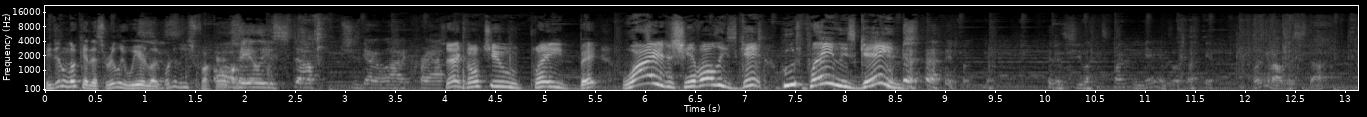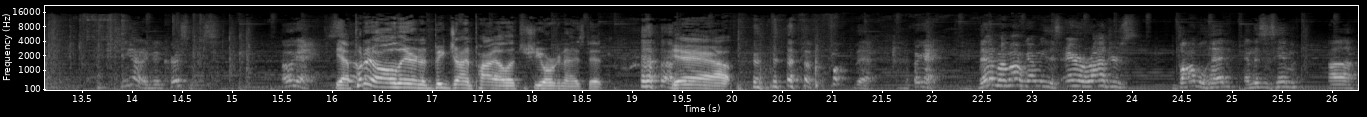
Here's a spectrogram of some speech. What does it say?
He didn't look at us really weird. Like, what are these All fuckers? Haley's stuff. She's got a lot of crap. Zach, don't you play? Ba- Why does she have all these games? Who's playing these games? she likes fucking games. Look at all this stuff. She got a good Christmas. Okay. Yeah, so- put it all there in a big giant pile after she organized it. yeah. Fuck that. Okay. Then my mom got me this Aaron Rodgers bobblehead, and this is him, uh,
